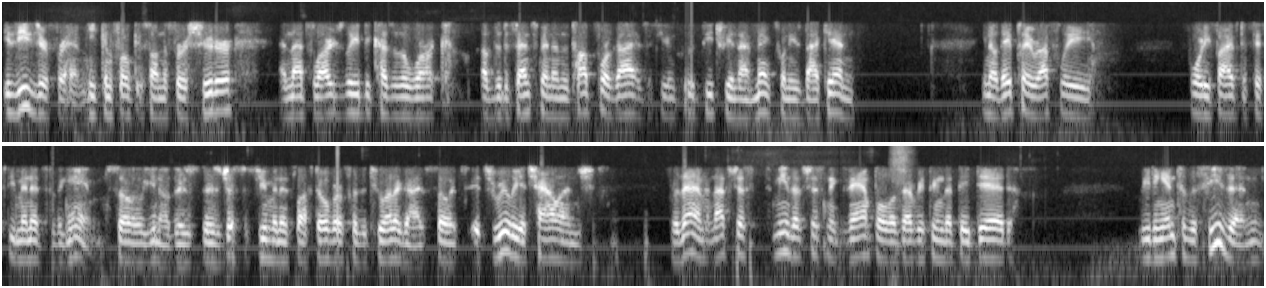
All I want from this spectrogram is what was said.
is easier for him. He can focus on the first shooter, and that's largely because of the work of the defensemen and the top four guys. If you include Petry in that mix when he's back in, you know they play roughly 45 to 50 minutes of the game. So you know there's there's just a few minutes left over for the two other guys. So it's it's really a challenge for them, and that's just to me that's just an example of everything that they did leading into the season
